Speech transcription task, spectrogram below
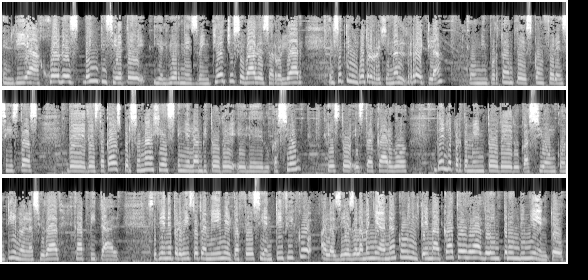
El día jueves 27 y el viernes 28 se va a desarrollar el séptimo encuentro regional RECLA, con importantes conferencistas de destacados personajes en el ámbito de la educación. Esto está a cargo del Departamento de Educación Continua en la ciudad capital. Se tiene previsto también el café científico a las 10 de la mañana con el tema Cátedra de Emprendimiento.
